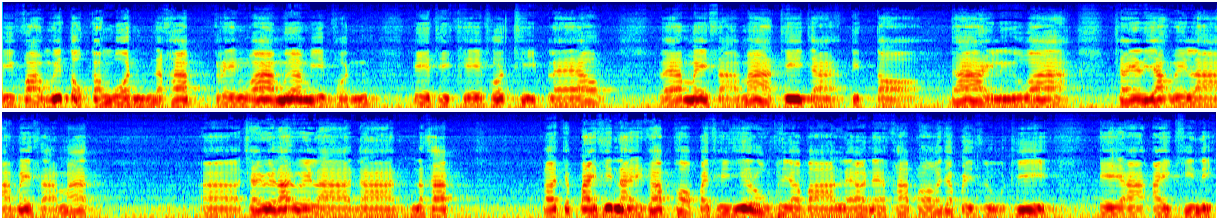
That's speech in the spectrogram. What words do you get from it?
มีความวิตกกังวลนะครับ เกรงว่าเมื่อมีผล ATK positive แล้ว และไม่สามารถที่จะติดต่อได้หรือว่าใช้ระยะเวลาไม่สามารถาใช้เวลาเวลานานนะครับ เราจะไปที่ไหนครับ พอไปที่ที่โรงพยาบาลแล้วเนี่ยครับ เราก็จะไปสู่ที่ ARI Clinic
